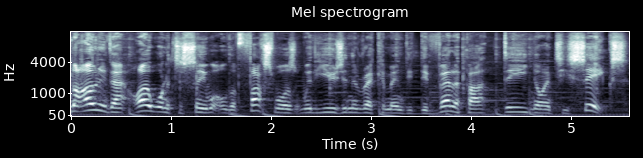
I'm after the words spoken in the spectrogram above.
Not only that, I wanted to see what all the fuss was with using the recommended developer D96.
